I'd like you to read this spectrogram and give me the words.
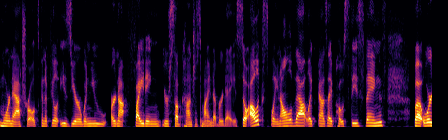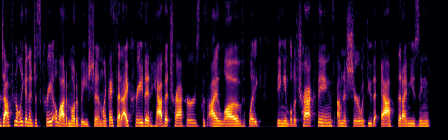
more natural. It's going to feel easier when you are not fighting your subconscious mind every day. So I'll explain all of that like as I post these things. But we're definitely going to just create a lot of motivation. Like I said, I created habit trackers because I love like being able to track things. I'm going to share with you the app that I'm using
